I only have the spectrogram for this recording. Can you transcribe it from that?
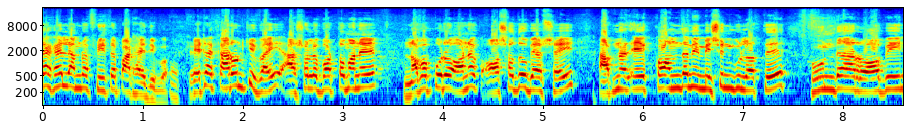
দেখাইলে আমরা ফ্রিতে পাঠিয়ে দিব। এটা কারণ কি ভাই? আসলে বর্তমানে নবাবপুরে অনেক অসাধু ব্যবসায়ী আপনার এই কম দামি মেশিনগুলোতে হুন্ডা রবিন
